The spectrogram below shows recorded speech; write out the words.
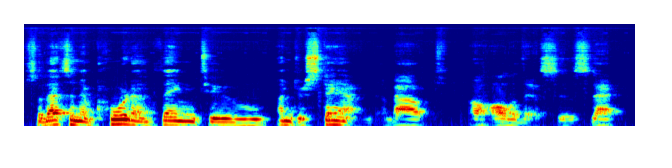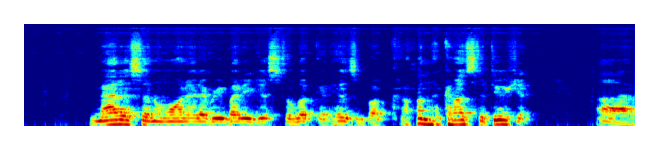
So that's an important thing to understand about all of this is that Madison wanted everybody just to look at his book on the Constitution. Uh,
